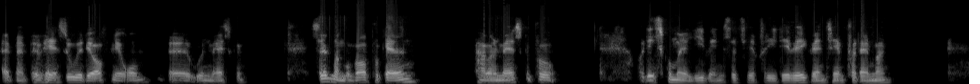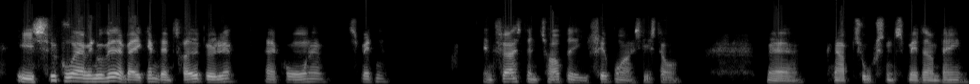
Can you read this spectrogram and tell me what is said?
at man bevæger sig ud i det offentlige rum øh, uden maske. Selv når man går på gaden, har man maske på. Og det skulle man lige vende sig til, fordi det er vi ikke vant til fra Danmark. I Sydkorea er vi nu ved at være igennem den tredje bølge af corona-smitten. Den første den toppede i februar sidste år med knap 1000 smittede om dagen.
